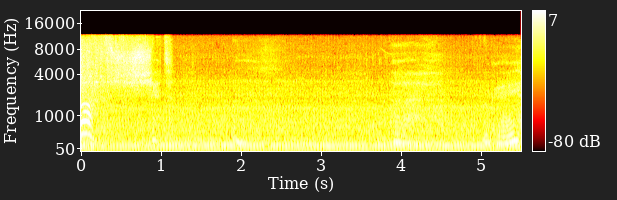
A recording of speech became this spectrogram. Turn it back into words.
Oh, shit. okay.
